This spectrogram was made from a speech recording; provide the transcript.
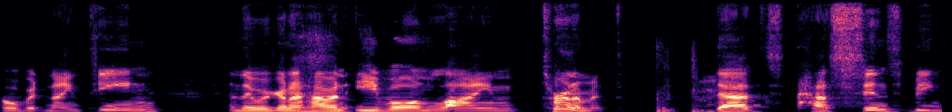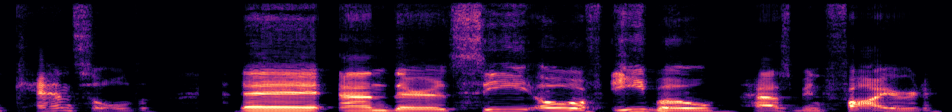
COVID nineteen, and they were gonna have an Evo online tournament that has since been canceled. Uh, and their CEO of Evo has been fired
